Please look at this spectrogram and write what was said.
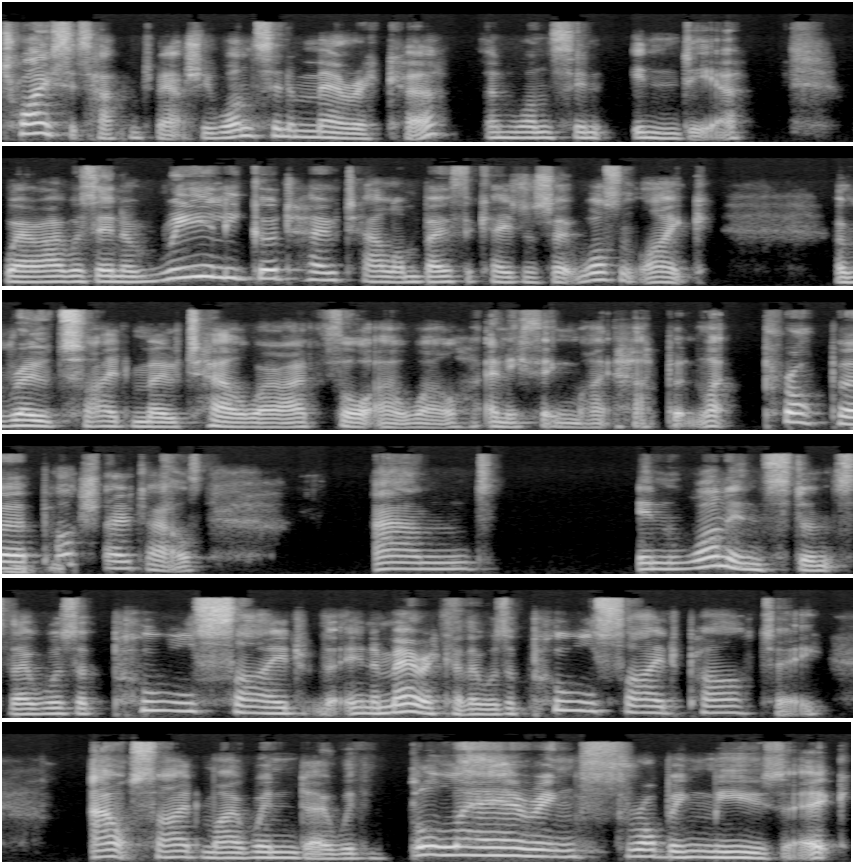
twice it's happened to me actually, once in America and once in India, where I was in a really good hotel on both occasions. So it wasn't like a roadside motel where I thought, oh well, anything might happen, like proper mm-hmm. posh hotels. And in one instance, there was a poolside in America, there was a poolside party outside my window with blaring, throbbing music.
